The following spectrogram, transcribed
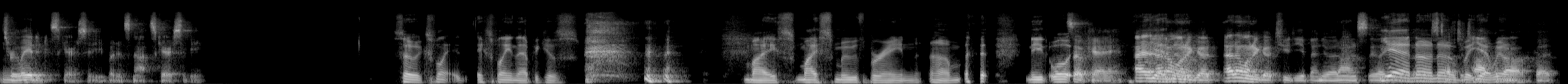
It's mm-hmm. related to scarcity, but it's not scarcity. So explain explain that because my my smooth brain um need well it's okay i, yeah, I don't no. want to go i don't want to go too deep into it honestly like, yeah no no but yeah we don't but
